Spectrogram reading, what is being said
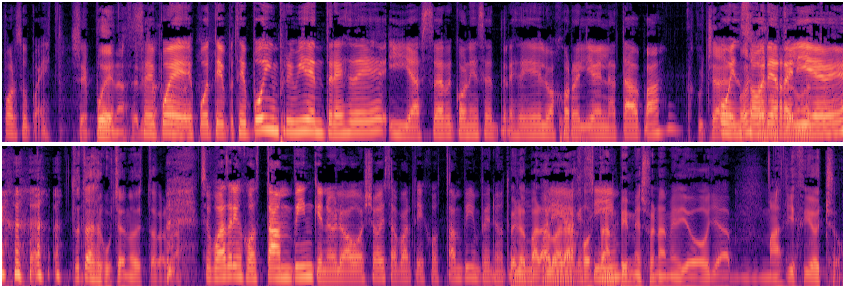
Por supuesto. Se pueden hacer Se esas puede, cosas. te- se puede imprimir en 3D y hacer con ese 3D el bajo relieve en la tapa Escuchá, o en sobre relieve. Tú estás escuchando esto, ¿verdad? Se puede hacer en hot stamping, que no lo hago yo, esa parte de hot stamping, pero Pero para, para que Hot sí. Stamping me suena medio ya más 18.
